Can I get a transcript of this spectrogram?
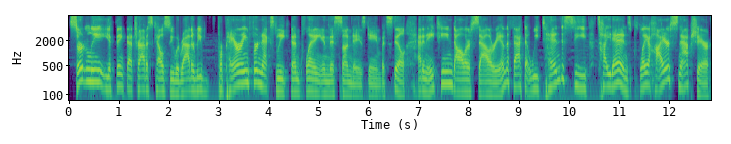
certainly you think that Travis Kelce would rather be preparing for next week than playing in this Sunday's game. But still, at an $18 salary, and the fact that we tend to see tight ends play a higher snap share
